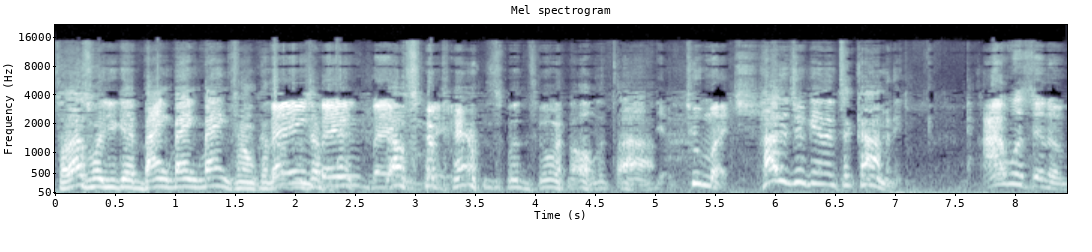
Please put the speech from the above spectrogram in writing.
So that's where you get bang, bang, bang from. Because Bang, that's what your, bang, that's what your parents were doing all the time. Too much. How did you get into comedy? I was in a,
